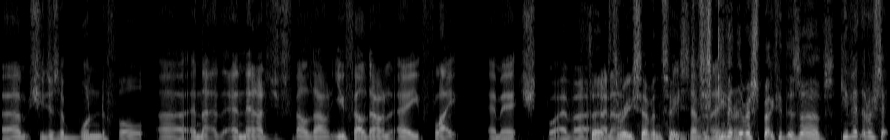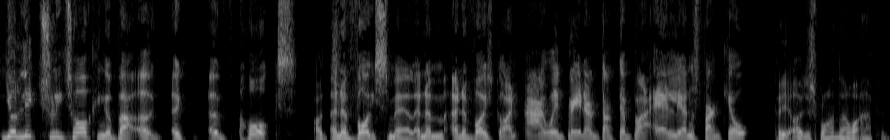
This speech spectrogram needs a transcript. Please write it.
Um, she does a wonderful, uh, and that, and then I just fell down. You fell down a flight, MH, whatever. Th- and I- 370. 370. Just give it the respect it deserves. Give it the respect. You're literally talking about a, a, a hoax I- and a voicemail and a, and a voice going, ah, we've been abducted by aliens, thank you. Pete, I just want to know what happened.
